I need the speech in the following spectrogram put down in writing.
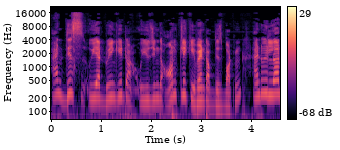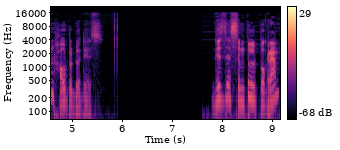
And this we are doing it using the on click event of this button and we learn how to do this. This is a simple program.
